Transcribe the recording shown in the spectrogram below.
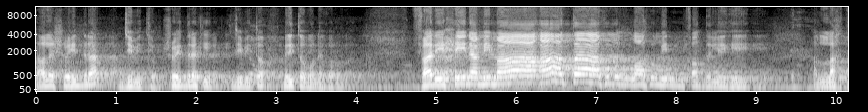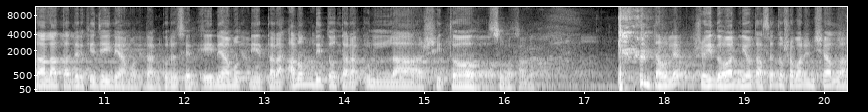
তাহলে শহীদরা জীবিত শহীদরা কি জীবিত মৃত মনে করো না ফারিহিনা বিমা আতাহুমুল্লাহু মিন ফাদলিহি। আল্লাহ তাআলা তাদেরকে যেই নিয়ামত দান করেছেন, এই নিয়ামত নিয়ে তারা আনন্দিত, তারা উল্লাসিত। সুবহানাল্লাহ। তাহলে শহীদ হওয়ার নিয়ত আছে তো সবার, ইনশাআল্লাহ?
